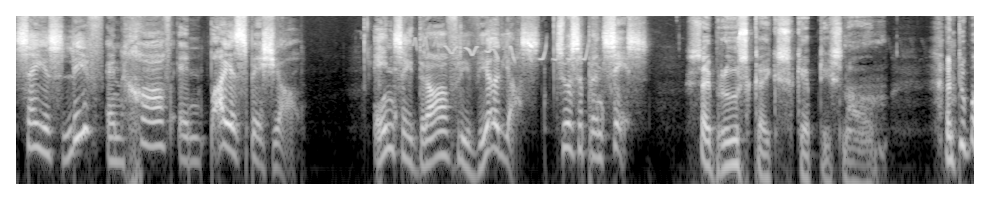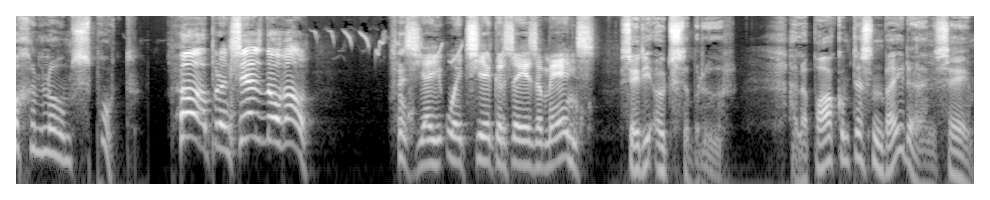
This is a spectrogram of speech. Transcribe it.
Sy is lief en gaaf en baie spesiaal. En sy dra 'n fluweeljas, soos 'n prinses. Sy broers kyk skepties na hom. En toe begin hulle hom spot. Ha, prinses nogal. As jy ooit seker sê is 'n mens. Sê die oudste broer. Hulle pa kom tussen beide en sê:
